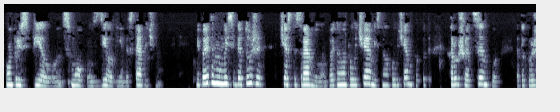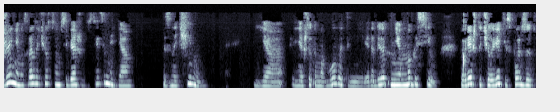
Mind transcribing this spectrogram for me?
Он преуспел, он смог, он сделал, недостаточно. И поэтому мы себя тоже часто сравниваем. Поэтому мы получаем, если мы получаем какую-то хорошую оценку от окружения, мы сразу чувствуем себя, что действительно я значимый, я, я что-то могу в этом мире. Это дает мне много сил. Говорят, что человек использует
